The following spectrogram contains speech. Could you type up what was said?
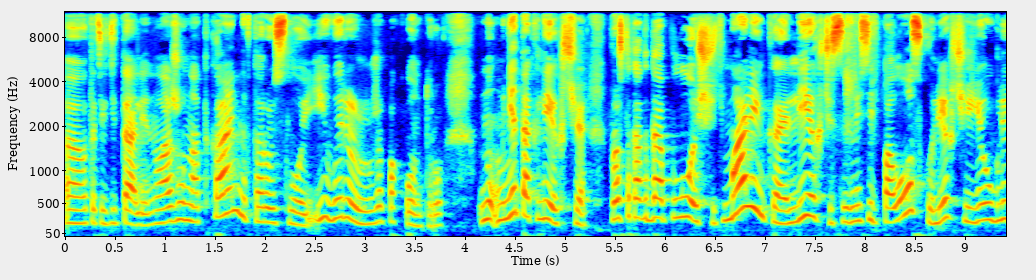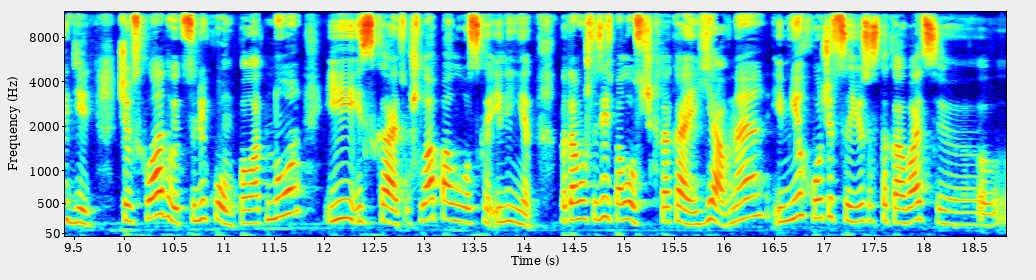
вот этих деталей, наложу на ткань, на второй слой и вырежу уже по контуру. Ну, мне так легче. Просто когда площадь маленькая, легче совместить полоску, легче ее углядеть, чем складывать целиком полотно и искать, ушла полоска или нет. Потому что здесь полосочка такая явная, и мне хочется ее состыковать э,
